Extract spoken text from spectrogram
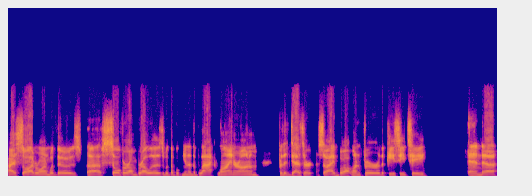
I saw everyone with those uh, silver umbrellas with the you know the black liner on them for the desert. So I bought one for the PCT, and uh,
